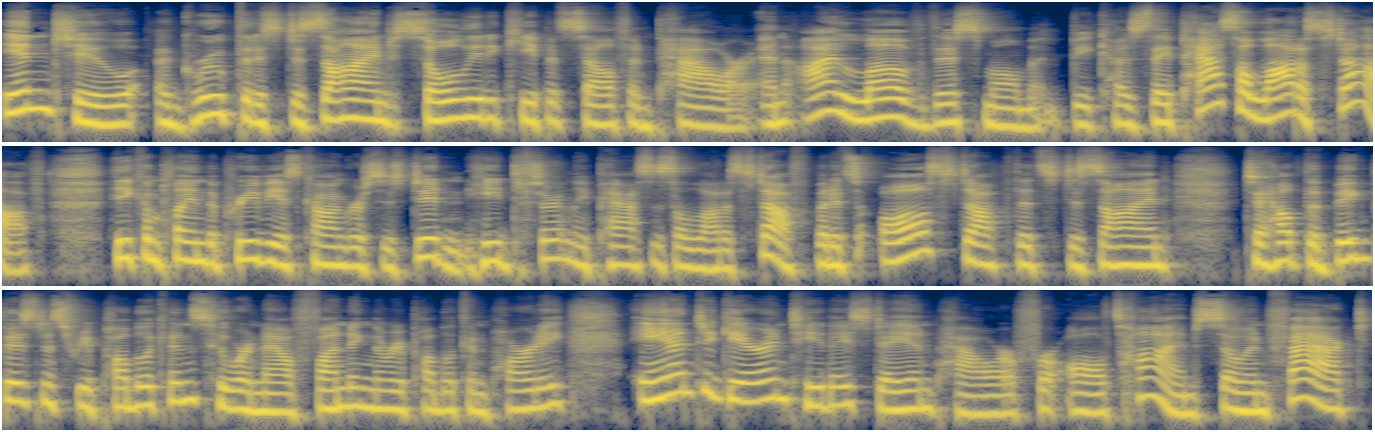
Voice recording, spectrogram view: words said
into a group that is designed solely to keep itself in power. And I love this moment because they pass a lot of stuff. He complained the previous Congresses didn't. He certainly passes a lot of stuff, but it's all stuff that's designed to help the big business Republicans who are now funding the Republican Party and to guarantee they stay in power for all time. So, in fact,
